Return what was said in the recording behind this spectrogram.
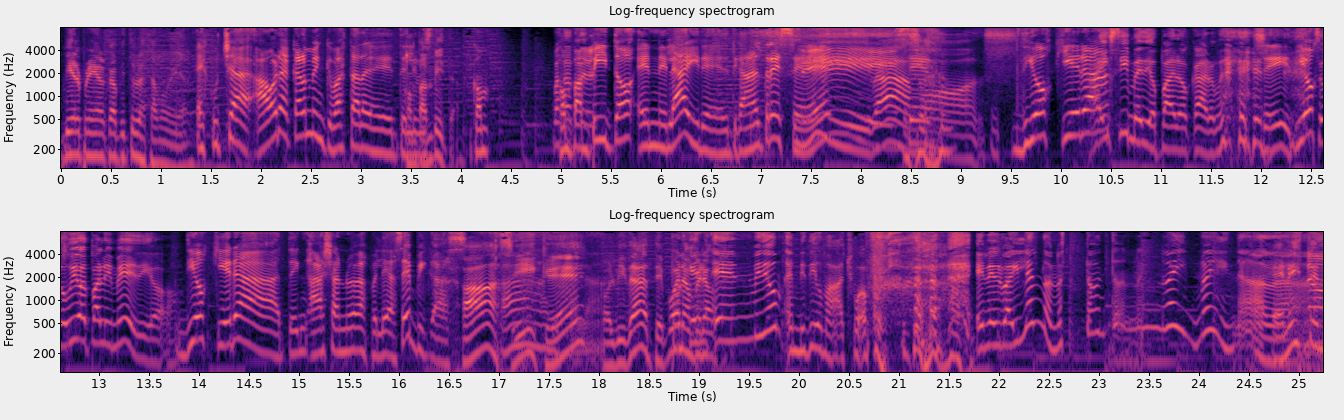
vi el primer capítulo, está muy bien. Escucha, ahora Carmen que va a estar en televisión. Pampita. Con, Va a con Pampito en el aire, de Canal 13, Sí, ¿eh? vamos. Dios quiera. Ahí sí medio palo, Carmen. Sí, Dios, Subió al palo y medio. Dios quiera ten- haya nuevas peleas épicas. Ah, sí, Ay, ¿qué? ojalá. Olvídate. Bueno, Porque pero. en, en video, en video macho. en el bailando no, no, no hay, no hay nada. En este no,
